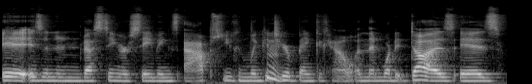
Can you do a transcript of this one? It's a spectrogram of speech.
it is an investing or savings app. So you can link it Hmm. to your bank account, and then what it does is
